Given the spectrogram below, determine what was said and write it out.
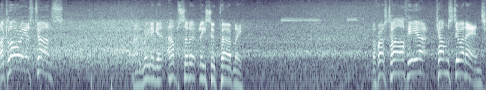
A glorious chance. And reading it absolutely superbly. The first half here comes to an end.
